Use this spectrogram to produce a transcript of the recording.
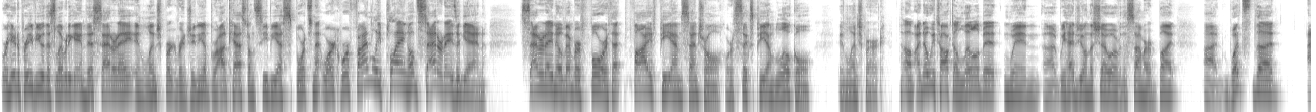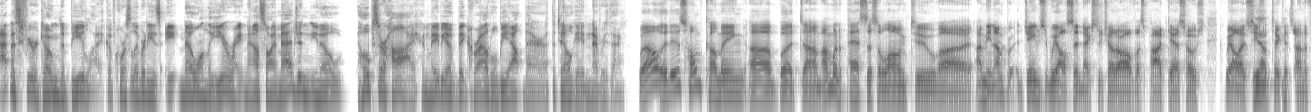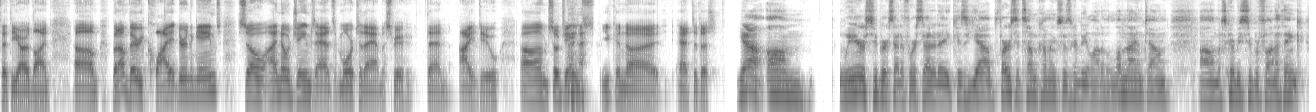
we're here to preview this Liberty game this Saturday in Lynchburg, Virginia, broadcast on CBS Sports Network. We're finally playing on Saturdays again. Saturday, November 4th at 5 p.m. Central or 6 p.m. local in Lynchburg. Um, I know we talked a little bit when uh, we had you on the show over the summer, but uh, what's the atmosphere going to be like? Of course, Liberty is 8 0 on the year right now. So I imagine, you know, hopes are high and maybe a big crowd will be out there at the tailgate and everything. Well, it is homecoming, uh, but um, I'm going to pass this along to. Uh, I mean, I'm James. We all sit next to each other, all of us podcast hosts. We all have season Yep. tickets on the 50 yard line, um, but I'm very quiet during the games, so I know James adds more to the atmosphere than I do. Um, so, James, you can uh, add to this. Yeah, um, we're super excited for Saturday because yeah, first it's homecoming, so there's going to be a lot of alumni in town. Um, it's going to be super fun. I think.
